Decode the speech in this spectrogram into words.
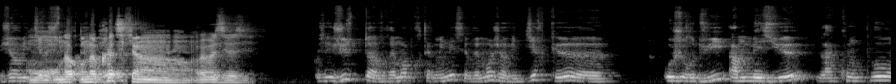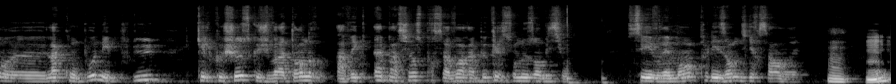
J'ai envie de dire. On, a, on a presque un. Ouais, vas-y, vas-y. Juste euh, vraiment pour terminer, c'est vraiment, j'ai envie de dire que euh, aujourd'hui, à mes yeux, la compo, la compo n'est plus quelque chose que je vais attendre avec impatience pour savoir un peu quelles sont nos ambitions. C'est vraiment plaisant de dire ça en vrai. Hmm. Hmm.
